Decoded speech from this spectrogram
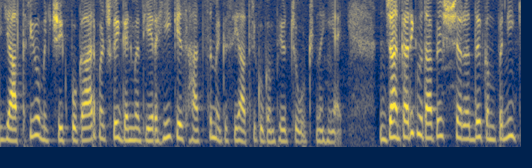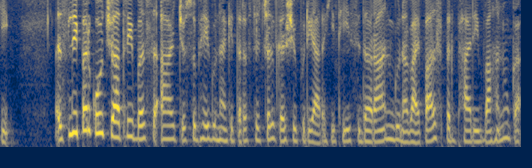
यात्रियों में चीख पुकार मच गई। गनमत ये रही कि इस हादसे में किसी यात्री को गंभीर चोट नहीं आई। जानकारी के मुताबिक शरद कंपनी की स्लीपर कोच यात्री बस आज सुबह गुना की तरफ़ से चलकर शिवपुरी आ रही थी। इसी दौरान गुना बाईपास पर भारी वाहनों का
